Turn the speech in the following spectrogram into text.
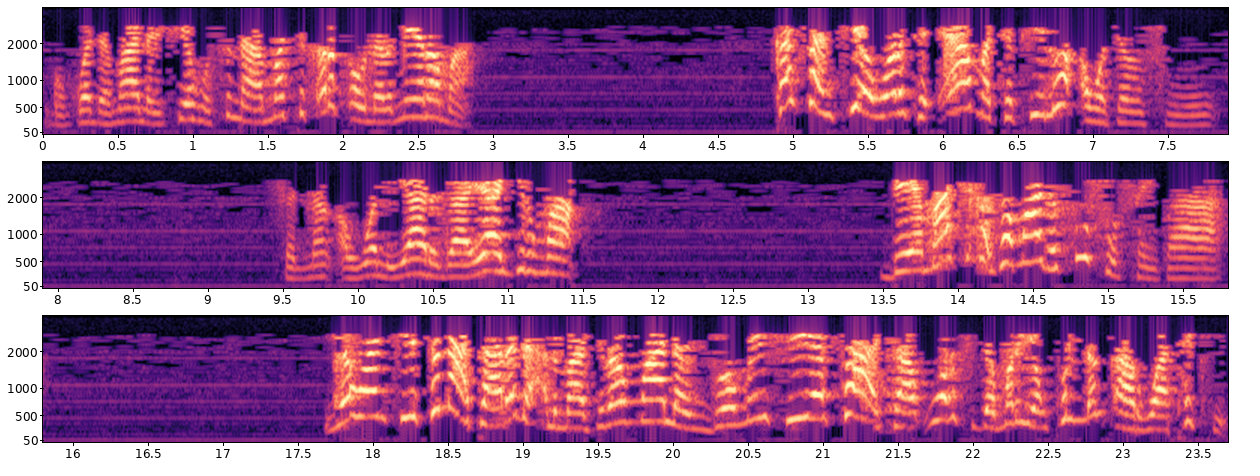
Goggo da Malam Shehu suna matuƙar ƙaunar Merama. Kasancewar ta ƴa mace filo a wajen su. Sannan Awwal ya riga ya girma. Bai ma cika zama da su sosai ba. Yawanci suna tare da almajiran malam domin shi ya sa shakuwar su da Maryam kullun karuwa take.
